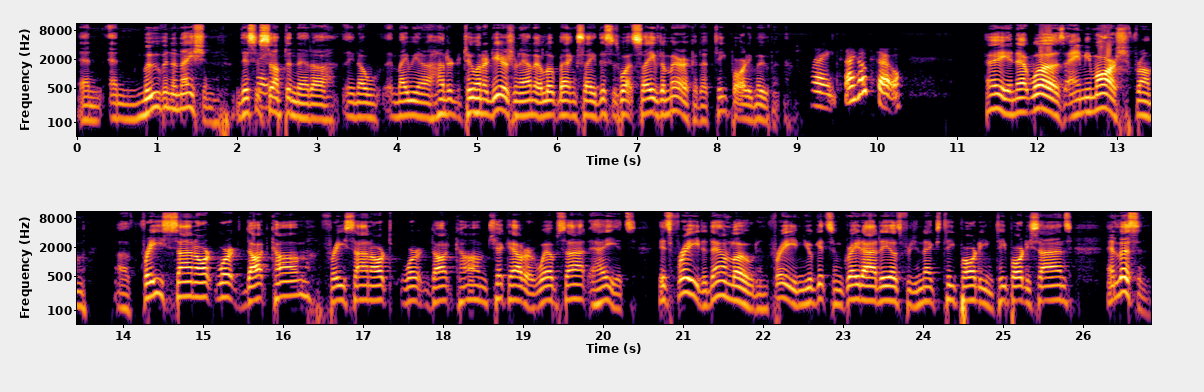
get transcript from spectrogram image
and and moving the nation. This is Right. something that uh, you know maybe in a hundred or two hundred years from now they'll look back and say this is what saved America, the Tea Party movement. Right. I hope so. Hey, and that was Amy Marsh from uh, freesignartwork.com. Freesignartwork.com. Check out our website. Hey, it's It's free to download and free, and you'll get some great ideas for your next Tea Party and Tea Party signs. And listen,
